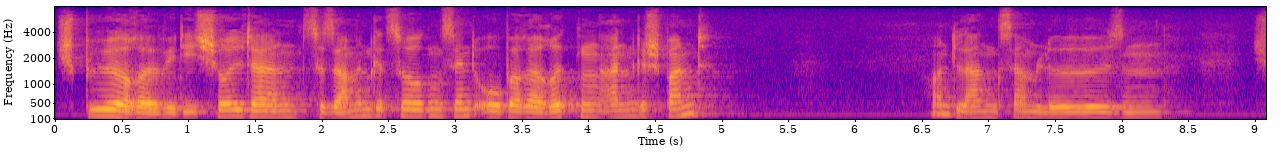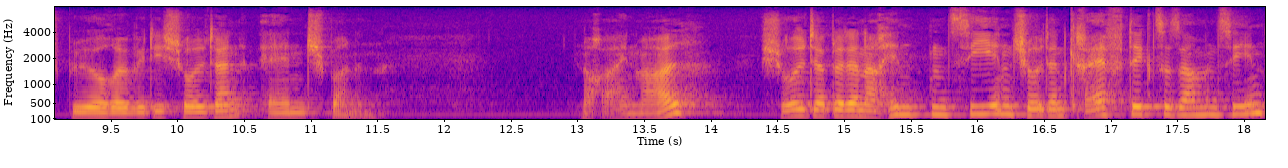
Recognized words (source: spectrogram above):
Spüre, wie die Schultern zusammengezogen sind, oberer Rücken angespannt. Und langsam lösen. Spüre, wie die Schultern entspannen. Noch einmal. Schulterblätter nach hinten ziehen, Schultern kräftig zusammenziehen,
